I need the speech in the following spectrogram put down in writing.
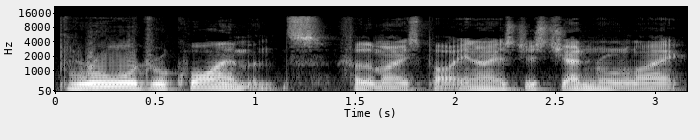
broad requirements for the most part. You know, it's just general like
